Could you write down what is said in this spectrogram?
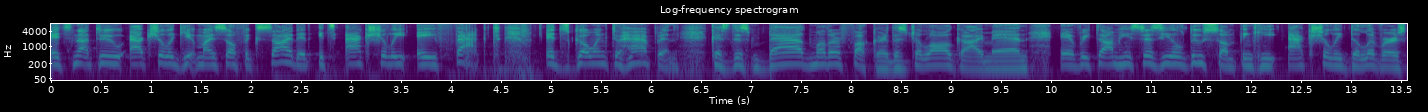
It's not to actually get myself excited. It's actually a fact. It's going to happen. Because this bad motherfucker, this Jalal guy, man, every time he says he'll do something, he actually delivers.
